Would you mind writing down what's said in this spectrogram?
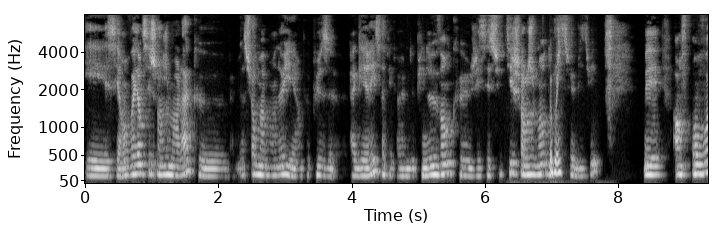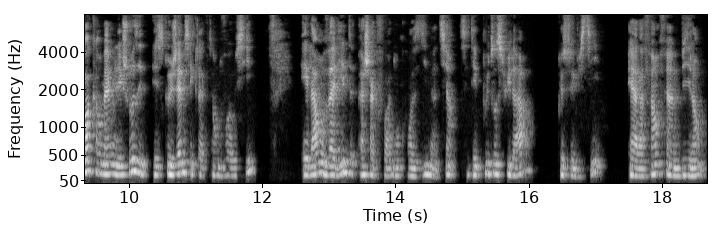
Et c'est en voyant ces changements-là que, bah, bien sûr, moi, mon œil est un peu plus aguerri. Ça fait quand même depuis 9 ans que j'ai ces subtils changements, donc je suis habituée. Mais on voit quand même les choses. Et, ce que j'aime, c'est que la cliente voit aussi. Et là, on valide à chaque fois. Donc, on se dit, bah, tiens, c'était plutôt celui-là que celui-ci. Et à la fin, on fait un bilan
